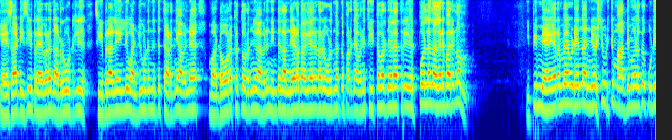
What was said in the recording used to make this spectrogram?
K S R T C ഡ്രൈവറെ നടു റോട്ടിൽ സീബ്ര ലൈനിൽ വണ്ടി കൊണ്ടുവന്നിട്ട് തടഞ്ഞ് അവനെ ഡോറൊക്കെ തുറഞ്ഞ് അവന് നിന്റെ തന്തയുടെ ബകയിലട റോഡെന്നൊക്കെ പറഞ്ഞ് അവനെ ചീത്ത പറഞ്ഞ പോലെ അത്ര എളുപ്പമല്ല നഗരഭരണം. ഇപ്പം മേയറമ്മ എവിടെയെന്ന് അന്വേഷിച്ച് പിടിച്ച് മാധ്യമങ്ങളൊക്കെ കൂടി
